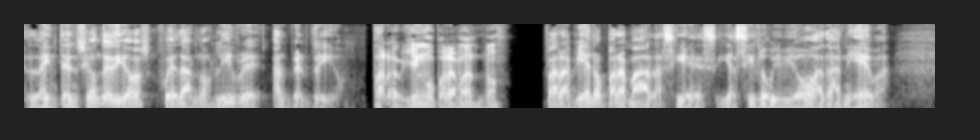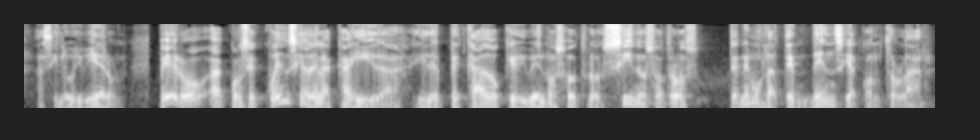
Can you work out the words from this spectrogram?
La intención de Dios fue darnos libre albedrío. Para bien o para mal, ¿no? Para bien o para mal, así es. Y así lo vivió Adán y Eva. Así lo vivieron. Pero a consecuencia de la caída y del pecado que vive en nosotros, sí nosotros tenemos la tendencia a controlar.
